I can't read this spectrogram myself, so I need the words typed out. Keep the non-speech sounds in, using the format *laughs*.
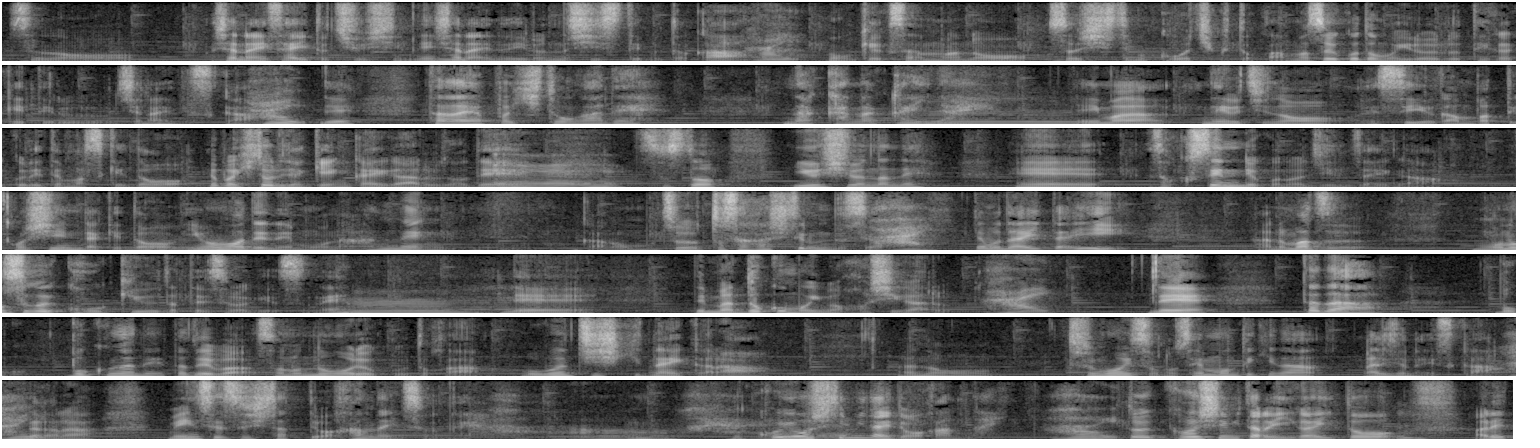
その社内サイト中心にね、社内のいろんなシステムとか、はい。もうお客様のそういうシステム構築とか、まあ、そういうこともいろいろ手掛けてるじゃないですか。はい。でただやっぱり人がねなかなかいない。今ねうちの SU 頑張ってくれてますけどやっぱり一人では限界があるので、えええそうすると優秀なね、えー即戦力の人材が欲しいんだけど、今までねもう何年かもうずっと探してるんですよ。えはいでも大体あのまずものすごい高級だったりするわけですね。うんでで、まあ、どこも今欲しがる。はいでただ僕僕がね例えばその能力とか僕の知識ないからあのすごいその専門的なあれじゃないですか、はい。だから面接したって分かんないんですよね、はうん。雇用してみないと分かんない。はい。と雇用してみたら意外と、うん。あれ？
